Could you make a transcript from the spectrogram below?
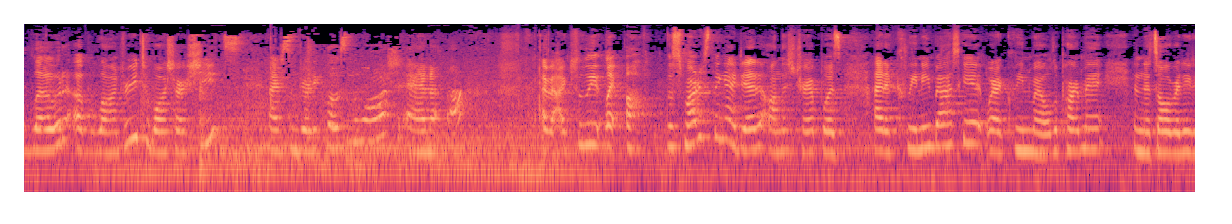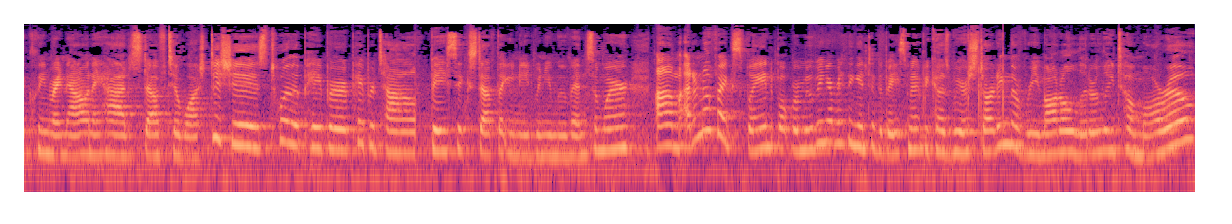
load of laundry to wash our sheets. I have some dirty clothes in the wash and uh, I've actually like, oh, The smartest thing I did on this trip was I had a cleaning basket where I cleaned my old apartment and it's all ready to clean right now and I had stuff to wash dishes, toilet paper, paper towel, basic stuff that you need when you move in somewhere. Um, I don't know if I explained, but we're moving everything into the basement because we are starting the remodel literally tomorrow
